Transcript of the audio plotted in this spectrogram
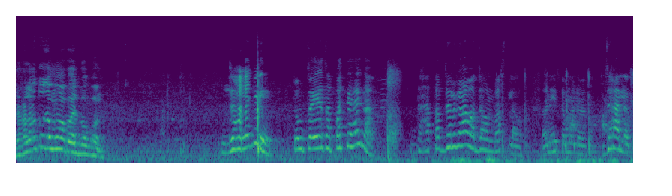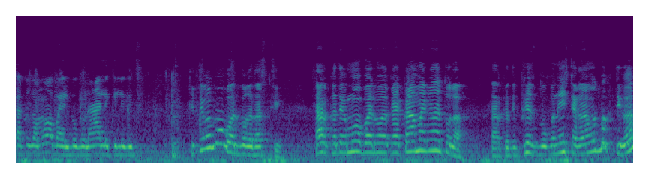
झालं का तुझा मोबाईल बघून? झालं की. तुमचा याचा पत्ते आहे का? दहा तास झालं गावात जाऊन बसला. आणि इथं म्हण झालं का तुझा मोबाईल बघून? आलं की लगेच. किती वेळ मोबाईल बघत असते? सारखं त्या मोबाईल मध्ये काय काम आहे का नाही तुला? सारखं ती फेसबुक आणि इंस्टाग्रामच बघते का?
